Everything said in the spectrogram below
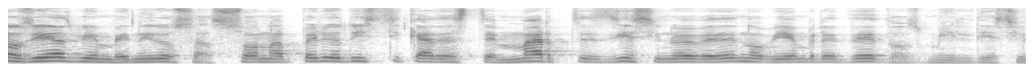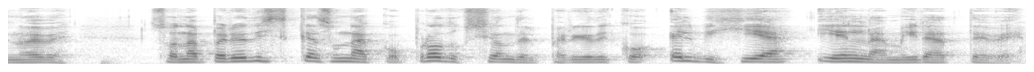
Buenos días, bienvenidos a Zona Periodística de este martes 19 de noviembre de 2019. Zona Periodística es una coproducción del periódico El Vigía y en La Mira TV.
